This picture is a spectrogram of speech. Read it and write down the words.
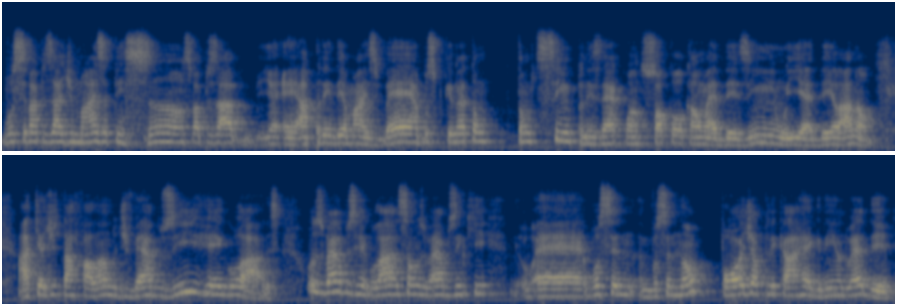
você vai precisar de mais atenção, você vai precisar é, aprender mais verbos, porque não é tão tão simples, né, quanto só colocar um EDzinho, um IED lá, não. Aqui a gente está falando de verbos irregulares. Os verbos irregulares são os verbos em que é, você, você não pode aplicar a regrinha do ED.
